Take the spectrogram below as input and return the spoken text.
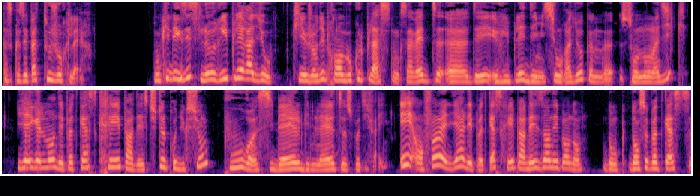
parce que c'est pas toujours clair. Donc il existe le replay radio, qui aujourd'hui prend beaucoup de place. Donc ça va être euh, des replays d'émissions radio, comme euh, son nom l'indique. Il y a également des podcasts créés par des studios de production pour euh, Sibel, Gimlet, Spotify. Et enfin, il y a les podcasts créés par des indépendants. Donc dans ce podcast,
